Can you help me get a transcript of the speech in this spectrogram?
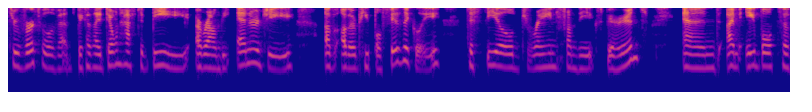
through virtual events because I don't have to be around the energy of other people physically to feel drained from the experience. And I'm able to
